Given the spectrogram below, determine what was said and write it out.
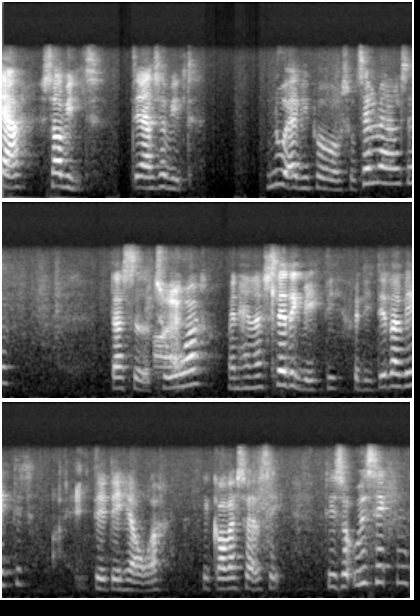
er så vildt. Det er så vildt. Nu er vi på vores hotelværelse. Der sidder Tore, men han er slet ikke vigtig, fordi det, der er vigtigt, det er det herovre. Det kan godt være svært at se. Det er så udsigten,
